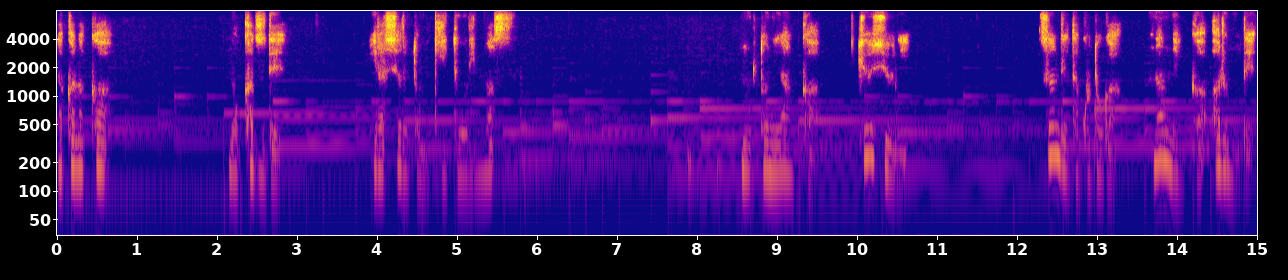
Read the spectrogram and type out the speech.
なかなかの数でいらっしゃるとも聞いております。本当になんか、九州に住んでたことが何年かあるので、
